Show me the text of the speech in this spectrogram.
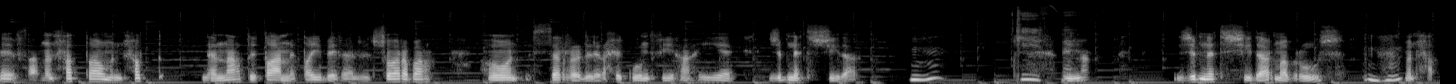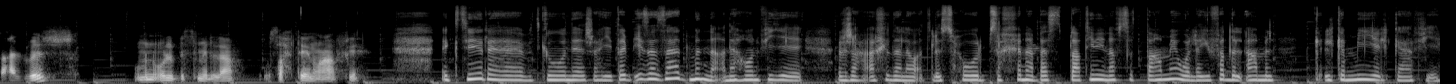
إيه، فبنحطها وبنحط لنعطي طعمة طيبة للشوربة هون السر اللي رح يكون فيها هي جبنة الشيدار مهم. كيف؟ نعم. جبنة الشيدار مبروش مهم. بنحط على الوش وبنقول بسم الله وصحتين وعافية كتير بتكون شهية طيب إذا زاد منا أنا هون في رجع أخذها لوقت السحور بسخنها بس بتعطيني نفس الطعمة ولا يفضل أعمل الكمية الكافية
